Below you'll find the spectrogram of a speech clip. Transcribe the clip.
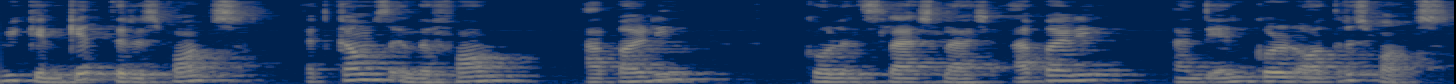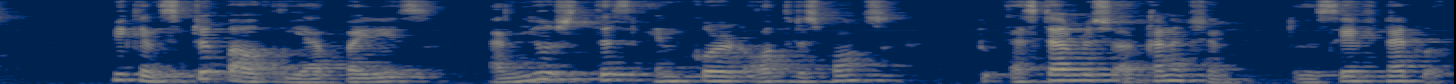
we can get the response that comes in the form app id colon slash slash app id and the encoded auth response. We can strip out the app IDs and use this encoded auth response to establish a connection to the safe network.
